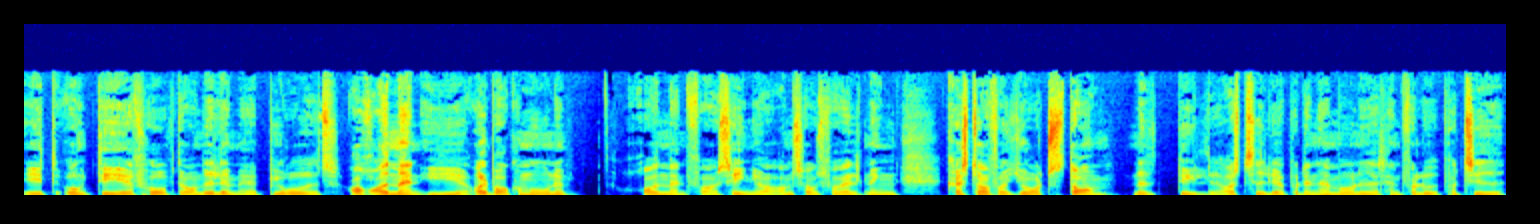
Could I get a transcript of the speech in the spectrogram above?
Et ungt DF-håb, der var medlem af byrådet og rådmand i Aalborg Kommune, rådmand for senior- og omsorgsforvaltningen, Christoffer Hjort Storm, meddelte også tidligere på den her måned, at han forlod partiet.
